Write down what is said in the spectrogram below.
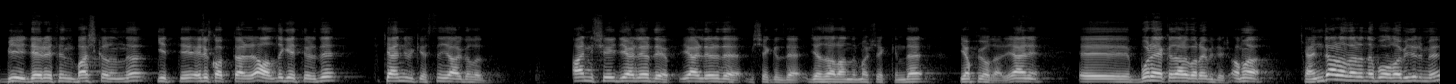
bir devletin başkanını gitti helikopterle aldı getirdi kendi ülkesine yargıladı. Aynı şeyi diğerleri de yap, diğerleri de bir şekilde cezalandırma şeklinde yapıyorlar. Yani e, buraya kadar varabilir. Ama kendi aralarında bu olabilir mi?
